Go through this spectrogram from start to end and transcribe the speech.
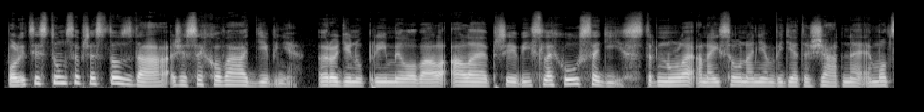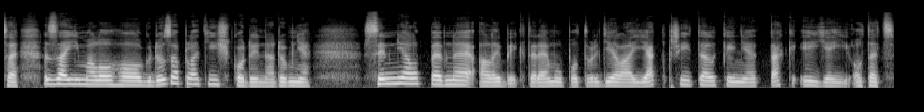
Policistům se přesto zdá, že se chová divně. Rodinu prý miloval, ale při výslechu sedí strnule a nejsou na něm vidět žádné emoce. Zajímalo ho, kdo zaplatí škody na domě. Syn měl pevné alibi, kterému potvrdila jak přítelkyně, tak i její otec.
